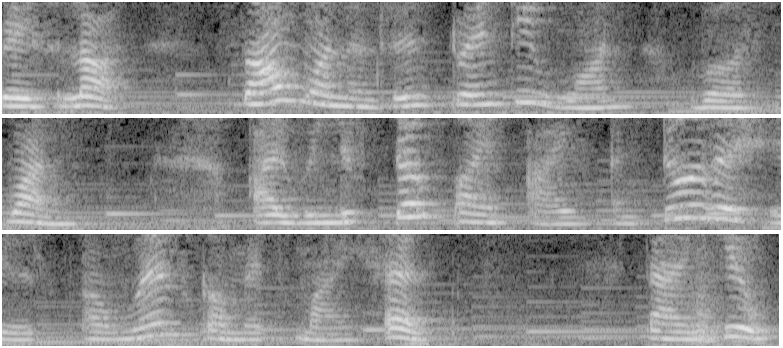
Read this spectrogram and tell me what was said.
Praise the Lord. Psalm 121, verse 1. I will lift up mine eyes unto the hills from whence cometh my help. Thank you.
